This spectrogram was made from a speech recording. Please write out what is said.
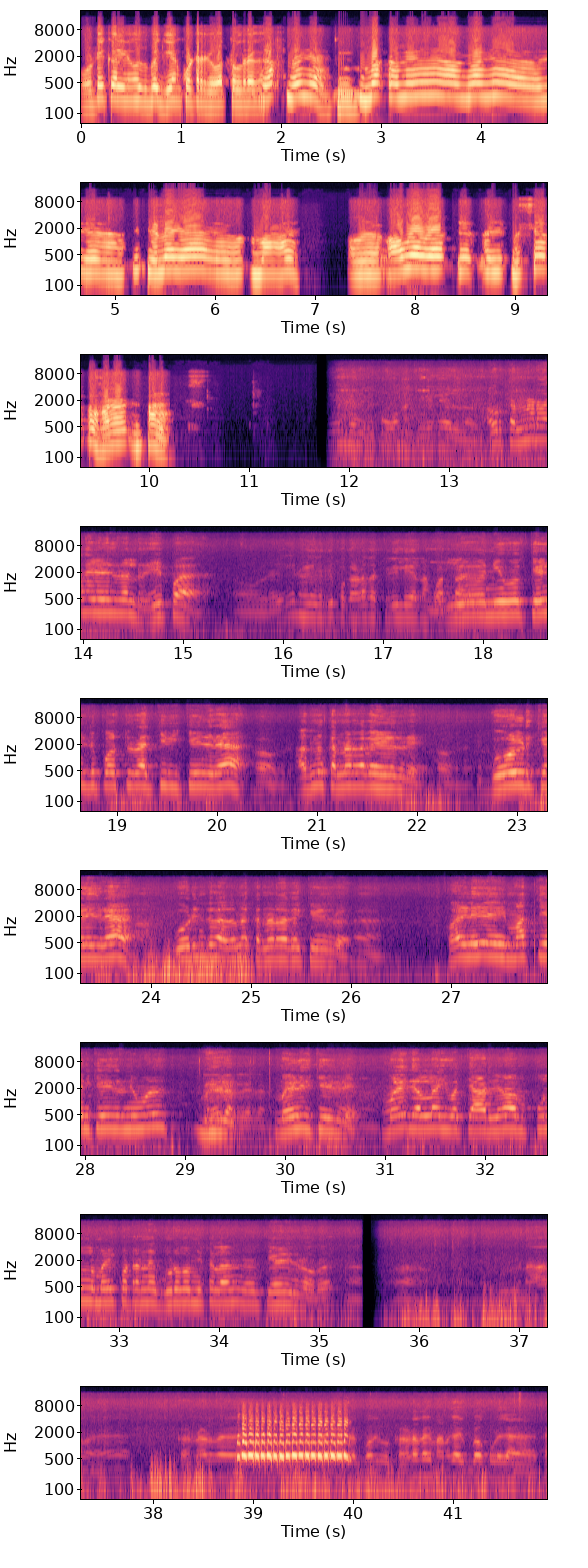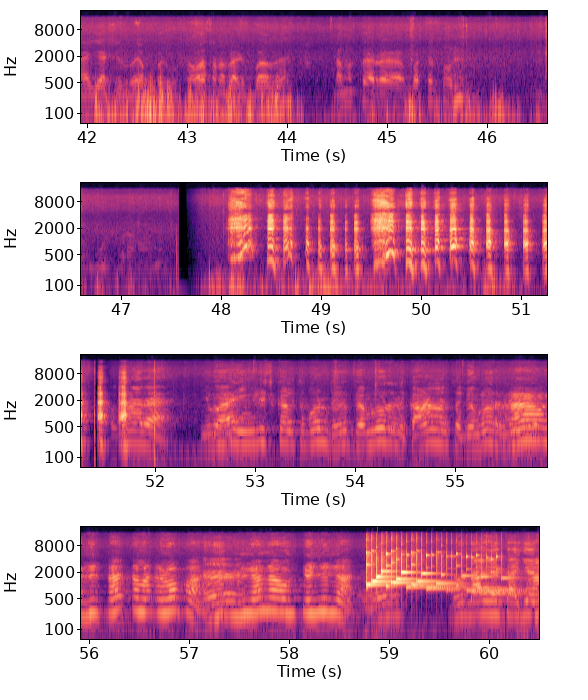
ಓಟಿಕಲ್ ನ್ಯೂಸ್ ಬಗ್ಗೆ ಏನ್ ಕೊಟ್ಟಾರಿ ಇವತ್ತಲ್ದ್ರಾಗ ನಿಮಗೆ ವಿಷಯ ಹಣ ಅಂತಾನೆ ಅವ್ರ ಕನ್ನಡದಾಗ ಹೇಳಿದ್ರಲ್ರಿಪ್ಪ ಏನ್ ಹೇಳಿದ್ರಿಪ್ಪ ಕನ್ನಡದ ತಿಳಿಲಿಲ್ಲ ನಂಗೆ ಅಯ್ಯೋ ನೀವು ಕೇಳಿದ ಫಸ್ಟ್ ರಾತ್ರಿ ಕೇಳಿದ್ರ? ಅದನ್ನ ಕನ್ನಡದಾಗ ಹೇಳಿದ್ರಿ. ಗೋಲ್ಡ್ ಕೇಳಿದ್ರ? ಗೋಲ್ಡಿಂದ ಅದನ್ನ ಕನ್ನಡದಾಗ ಕೇಳಿದ್ರು. ಹೊಳ್ಳಿ ಮತ್ತೇನ್ ಕೇಳಿದ್ರಿ ನೀವು? ಮಳಿ ಕೇಳಿದ್ರಿ. ಮಳಿದೆಲ್ಲ ಇವತ್ತು ಎರಡು ದಿನ ಫುಲ್ ಮಳಿ ಕೊಟ್ರೆ ಗುಡುಗ ಮಿಸಲ ಅಂತ ಹೇಳಿದ್ರು ಅವರು. ನಾನು ಕನ್ನಡದ ಕನ್ನಡದಾಗ ನನಗೆ ಇಬ್ಬ ಕೂಡ ಕಾಯ್ಗೆ ಇವ್ರು ಸವಾಸನ ಬೇಡ ಇಬ್ಬಾಗ ನಮಸ್ಕಾರ ಬರ್ತೇನೆ ತೋರಿ ಇಂಗ್ಲಿಷ್ ಕಲ್ತ್ ಬಂದು ಬೆಂಗಳೂರಿನ ಕಾಣಲಂತ ಬೆಂಗಳೂರು ನಾವೇನ್ ಕಾಗಿ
